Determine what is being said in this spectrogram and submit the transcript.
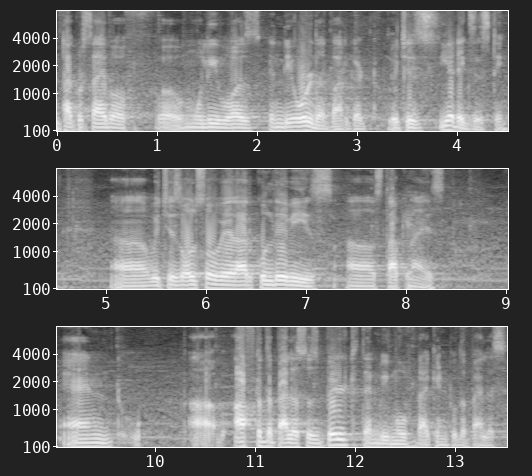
Thakur Sahib of uh, Muli was in the old Darbargarh, which is yet existing, uh, which is also where our Kuldevi's uh, Sthapna is. And uh, after the palace was built, then we moved back into the palace.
